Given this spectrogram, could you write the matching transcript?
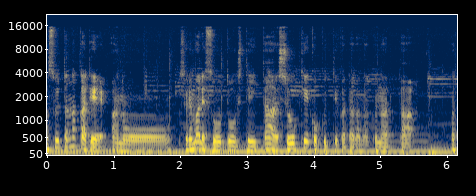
あ、そういった中で、あのそれまで相当していた小渓谷っていう方が亡くなった、まあ、っ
